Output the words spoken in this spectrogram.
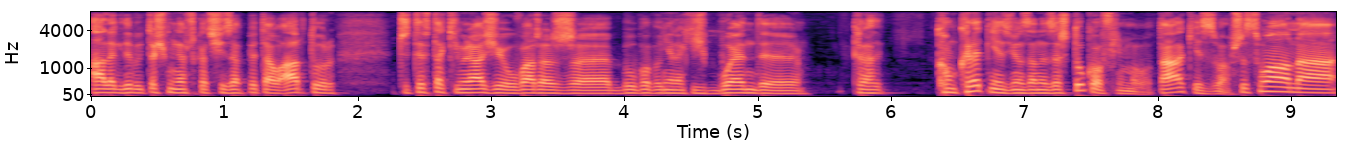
ale gdyby ktoś mi na przykład się zapytał, Artur, czy ty w takim razie uważasz, że był popełnione jakieś błędy konkretnie związane ze sztuką filmową, tak? Jest zła przysłona,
